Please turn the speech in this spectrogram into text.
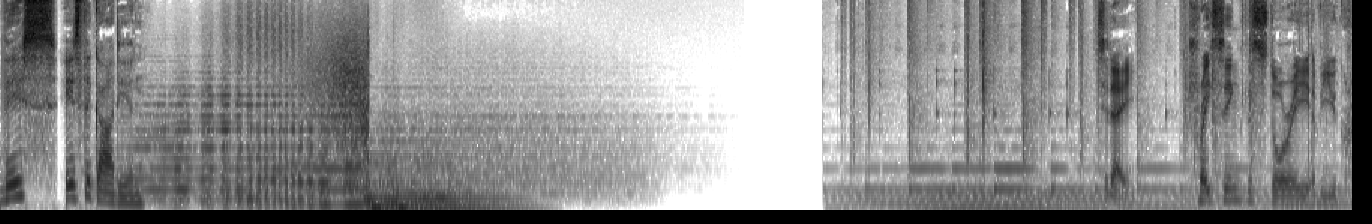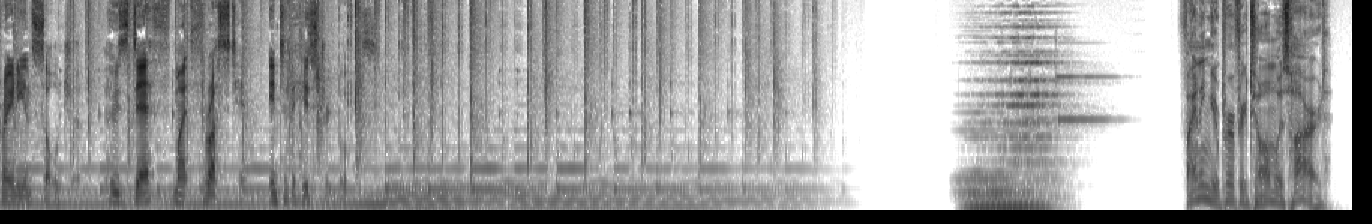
This is The Guardian. Today, tracing the story of a Ukrainian soldier whose death might thrust him into the history books. Finding your perfect home was hard,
